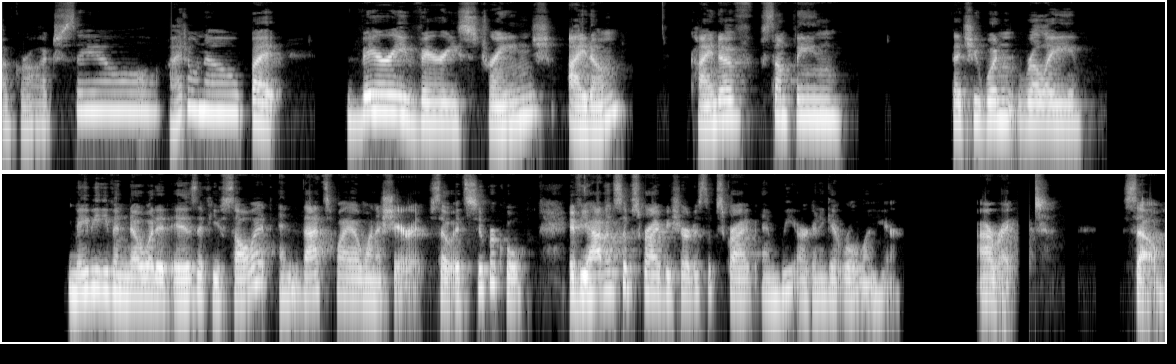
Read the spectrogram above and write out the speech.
a garage sale. I don't know, but very, very strange item, kind of something that you wouldn't really maybe even know what it is if you saw it. And that's why I want to share it. So it's super cool. If you haven't subscribed, be sure to subscribe and we are going to get rolling here. All right. So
